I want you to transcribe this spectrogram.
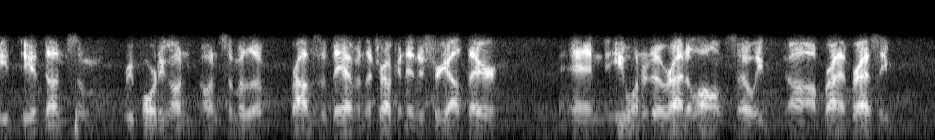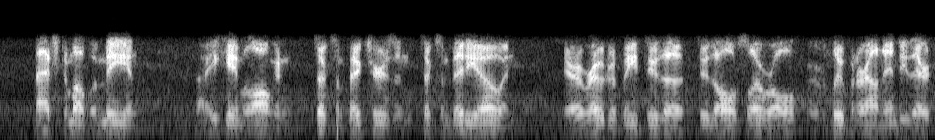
he, he had done some reporting on on some of the problems that they have in the trucking industry out there, and he wanted to ride along. So he uh, Brian Brassey matched him up with me, and uh, he came along and took some pictures and took some video, and you know, rode with me through the through the whole slow roll, looping around Indy there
